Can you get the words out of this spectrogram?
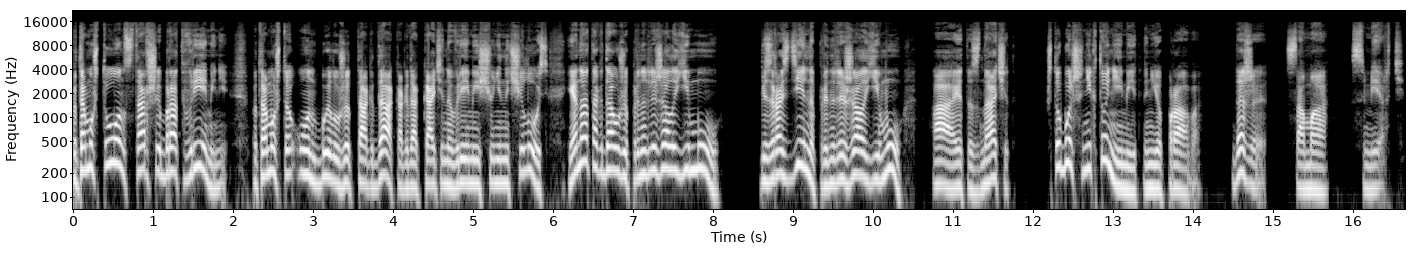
Потому что он старший брат времени, потому что он был уже тогда, когда Катина время еще не началось, и она тогда уже принадлежала ему, безраздельно принадлежала ему, а это значит, что больше никто не имеет на нее права, даже сама смерть.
